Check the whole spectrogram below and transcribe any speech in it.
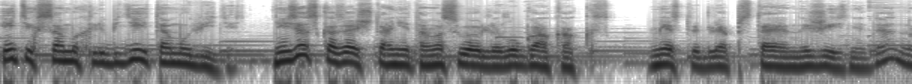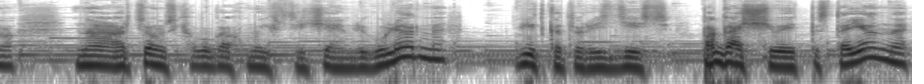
этих самых лебедей там увидеть. Нельзя сказать, что они там освоили луга как место для постоянной жизни, да, но на Артемовских лугах мы их встречаем регулярно. Вид, который здесь погащивает постоянно.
